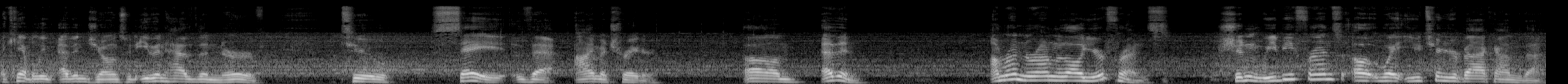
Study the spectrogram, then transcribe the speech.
I can't believe Evan Jones would even have the nerve to say that I'm a traitor. Um, Evan, I'm running around with all your friends. Shouldn't we be friends? Oh, wait, you turned your back on them.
